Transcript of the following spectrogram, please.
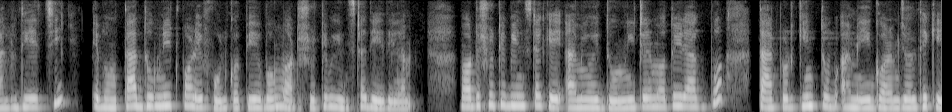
আলু দিয়েছি এবং তার দু মিনিট পরে ফুলকপি এবং মটরশুঁটি বিনসটা দিয়ে দিলাম। মটরশুঁটি বিনসটাকে আমি ওই দু মিনিটের মতোই রাখব, তারপর কিন্তু আমি এই গরম জল থেকে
